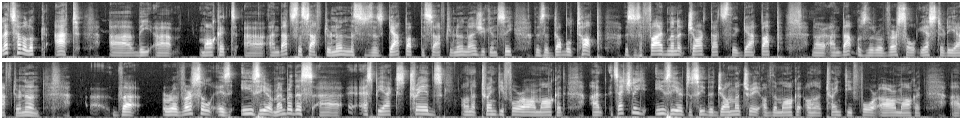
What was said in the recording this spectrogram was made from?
let's have a look at the market uh, and that's this afternoon. This is this gap up this afternoon. As you can see there's a double top. This is a five minute chart. That's the gap up. Now and that was the reversal yesterday afternoon. Uh, the reversal is easier. Remember this uh, SPX trades on a 24 hour market and it's actually easier to see the geometry of the market on a 24 hour market. Uh,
